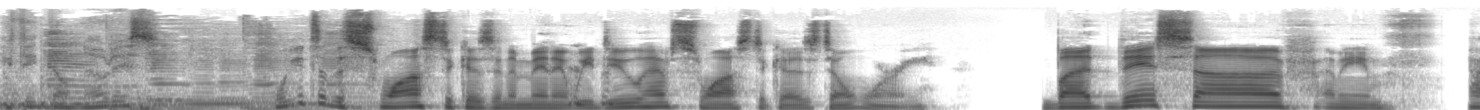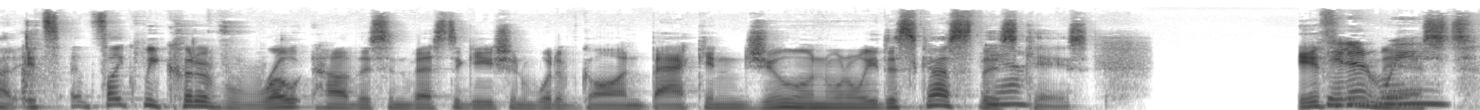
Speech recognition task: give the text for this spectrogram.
You think they'll notice? We'll get to the swastikas in a minute. We do have swastikas, don't worry. But this, uh, I mean, God, it's it's like we could have wrote how this investigation would have gone back in June when we discussed this Yeah. case. If you Didn't we? missed,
